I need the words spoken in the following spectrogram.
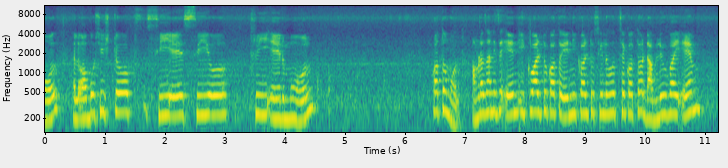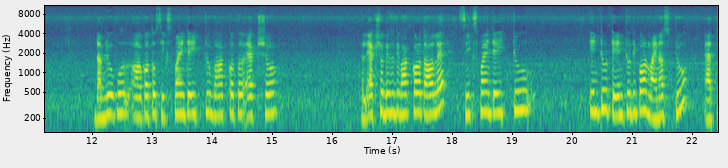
মোল, তাহলে অবশিষ্ট C A C O three এর মোল কত মোল? আমরা জানি যে এন ইকুয়াল টু কত? এন ইকুয়াল টু ছিল হচ্ছে কত? ডাব্লিউ বাই এম ডাব্লিউ কত? সিক্স পয়েন্ট এইট টু ভাগ কত? একশো। তাহলে একশো দিয়ে যদি ভাগ করো তাহলে six point eight two into ten to the power minus two এত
